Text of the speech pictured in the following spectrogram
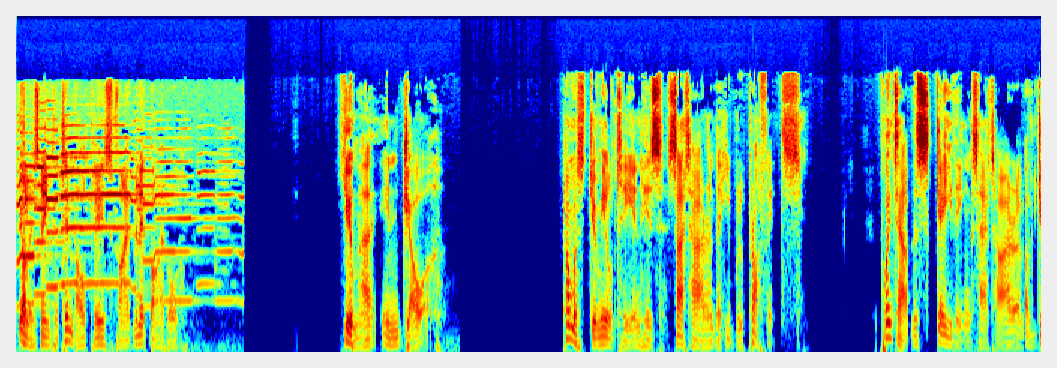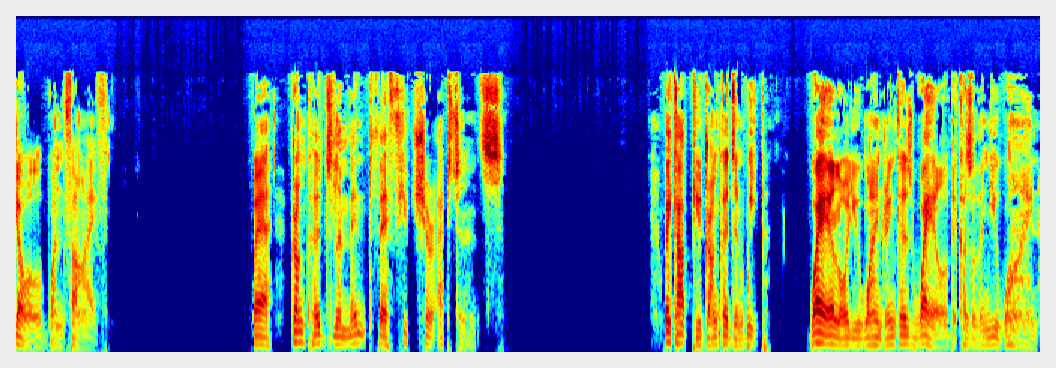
You're listening to Tim Bulkeley's Five Minute Bible. Humour in Joel. Thomas Jemielity, in his Satire and the Hebrew Prophets, points out the scathing satire of Joel 1.5, where drunkards lament their future abstinence. Wake up, you drunkards, and weep. Wail, all you wine drinkers, wail because of the new wine,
